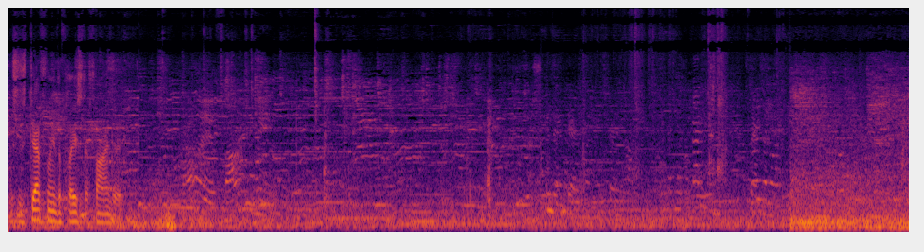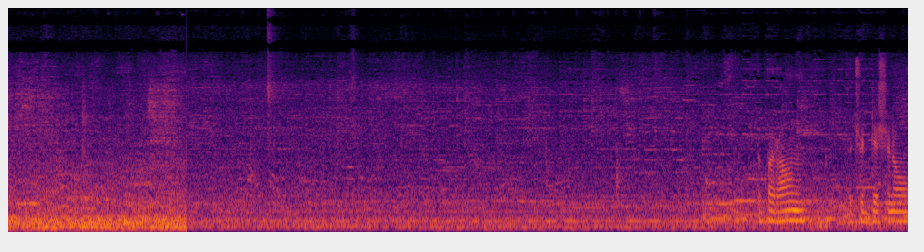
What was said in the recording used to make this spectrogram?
This is definitely the place to find it. The the traditional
